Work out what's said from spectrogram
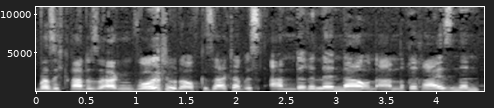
was ich gerade sagen wollte oder auch gesagt habe, ist, andere Länder und andere Reisenden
